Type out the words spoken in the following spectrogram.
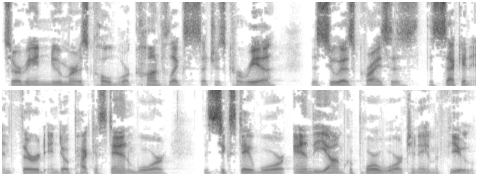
serving in numerous Cold War conflicts such as Korea, the Suez Crisis, the Second and Third Indo Pakistan War, the Six Day War, and the Yom Kippur War, to name a few.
